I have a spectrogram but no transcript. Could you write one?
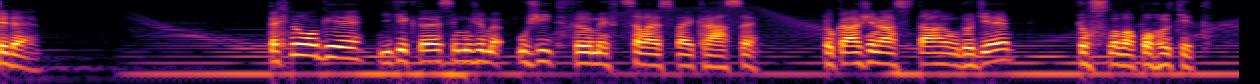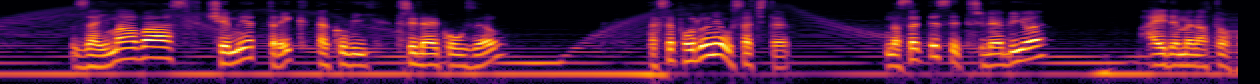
3D. Technologie, díky které si můžeme užít filmy v celé své kráse. Dokáže nás vtáhnout do děje, doslova pohltit. Zajímá vás, v čem je trik takových 3D kouzel? Tak se pohodlně usaďte, nasaďte si 3D brýle a jdeme na to.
